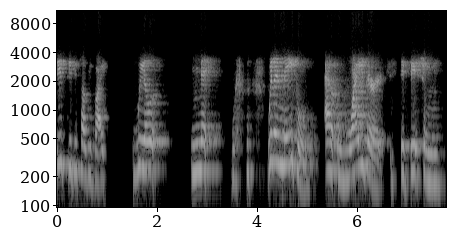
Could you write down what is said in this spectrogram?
this digital divide will make will enable a wider division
